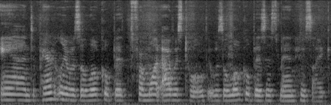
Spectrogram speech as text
And apparently, it was a local bit. From what I was told, it was a local businessman who's like,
